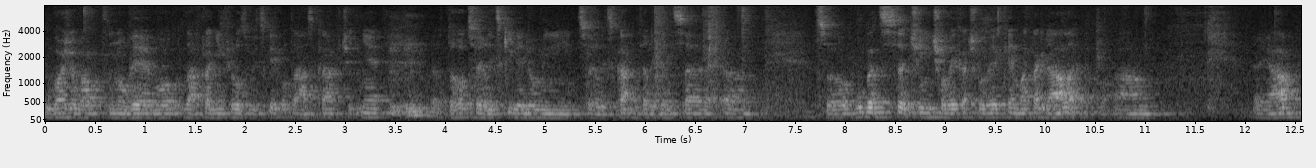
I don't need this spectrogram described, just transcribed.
uvažovat nově o základních filozofických otázkách, včetně eh, toho, co je lidský vědomí, co je lidská inteligence, eh, co vůbec činí člověka člověkem a tak dále. A já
